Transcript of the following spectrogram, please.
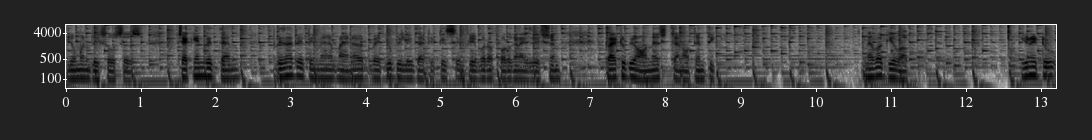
human resources. Check in with them, present it in a manner where you believe that it is in favor of organization. Try to be honest and authentic. never give up you need to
